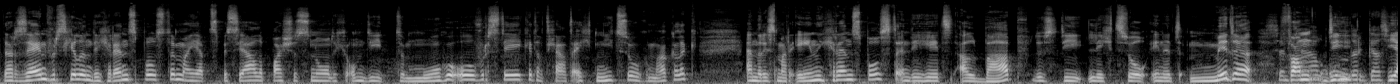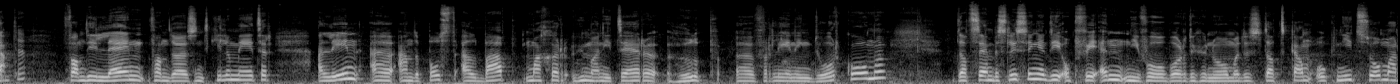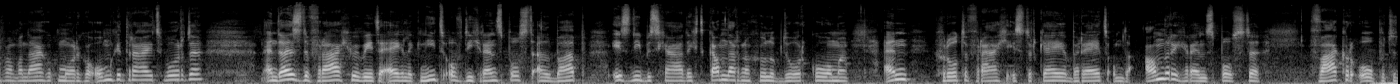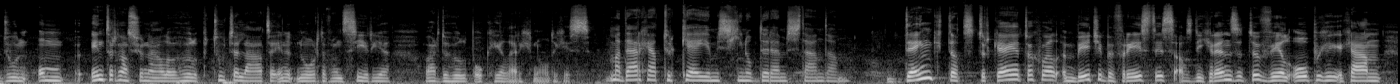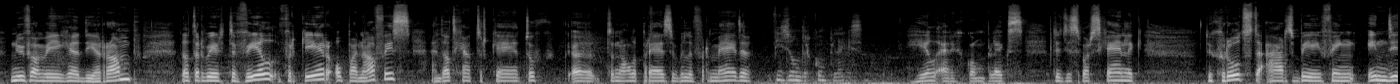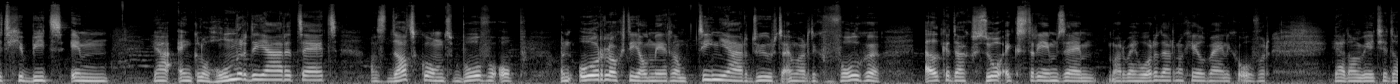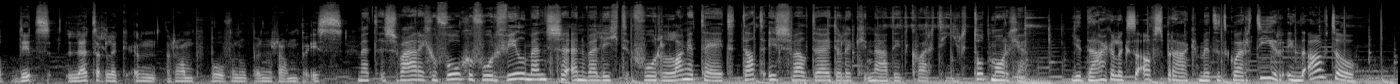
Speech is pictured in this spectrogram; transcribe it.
Daar zijn verschillende grensposten, maar je hebt speciale pasjes nodig om die te mogen oversteken. Dat gaat echt niet zo gemakkelijk. En er is maar één grenspost en die heet Al-Baab. Dus die ligt zo in het midden Centraal van die... onder Gaziantep? Ja, van die lijn van 1000 kilometer. Alleen uh, aan de post El Baab mag er humanitaire hulpverlening doorkomen. Dat zijn beslissingen die op VN-niveau worden genomen. Dus dat kan ook niet zomaar van vandaag op morgen omgedraaid worden. En dat is de vraag. We weten eigenlijk niet of die grenspost El Bab is die beschadigd. Kan daar nog hulp doorkomen? En grote vraag, is Turkije bereid om de andere grensposten vaker open te doen om internationale hulp toe te laten in het noorden van Syrië, waar de hulp ook heel erg nodig is. Maar daar gaat Turkije misschien op de rem staan dan? Denk dat Turkije toch wel een beetje bevreesd is als die grenzen te veel open gaan nu vanwege die ramp. Dat er weer te veel verkeer op en af is. En dat gaat Turkije toch uh, ten alle prijzen willen vermijden. Bijzonder complex. Heel erg complex. Dit is waarschijnlijk de grootste aardbeving in dit gebied in ja, enkele honderden jaren tijd. Als dat komt bovenop een oorlog die al meer dan tien jaar duurt en waar de gevolgen elke dag zo extreem zijn, maar wij horen daar nog heel weinig over. Ja, dan weet je dat dit letterlijk een ramp bovenop een ramp is. Met zware gevolgen voor veel mensen en wellicht voor lange tijd. Dat is wel duidelijk na dit kwartier. Tot morgen. Je dagelijkse afspraak met het kwartier in de auto.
